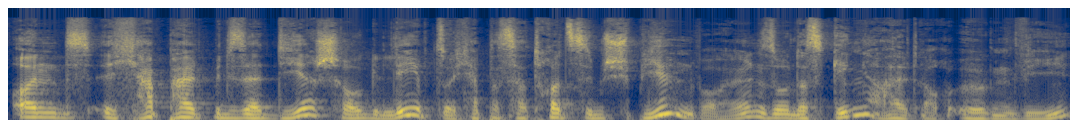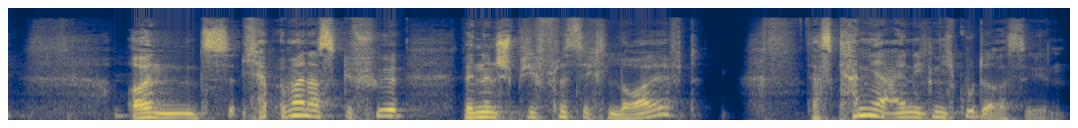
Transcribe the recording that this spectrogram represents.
Und ich habe halt mit dieser Dia-Show gelebt. So, ich habe das ja trotzdem spielen wollen. So, und das ging halt auch irgendwie. Und ich habe immer das Gefühl, wenn ein Spiel flüssig läuft, das kann ja eigentlich nicht gut aussehen.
